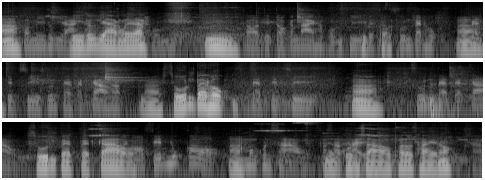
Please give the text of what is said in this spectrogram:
อ่าอะก็มีทุกอย่างมีทุกอย่างเลยคนะรับผมอืม ก็ติดต่อกันได้ครับผมที่ติดเบอร์ต่โทอรศูนย์แปดหกอ่าแปดเจ็ดสี่ศูนย์แปดแปดเก้าครับ ศูนย์แปดหกแปดเจ็ดสี่อ่าศูนย์แปดแปดเก้าศูนย์แปดแปดเก้า แล้วก็เฟซบุ๊กก็อะมงคลซาวภามงษาคลไทยซาวภาษาไทยเนาะ ครับ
